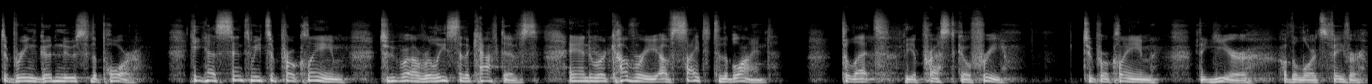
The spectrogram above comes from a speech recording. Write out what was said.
to bring good news to the poor. He has sent me to proclaim to uh, release to the captives and recovery of sight to the blind, to let the oppressed go free, to proclaim the year of the Lord's favor.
